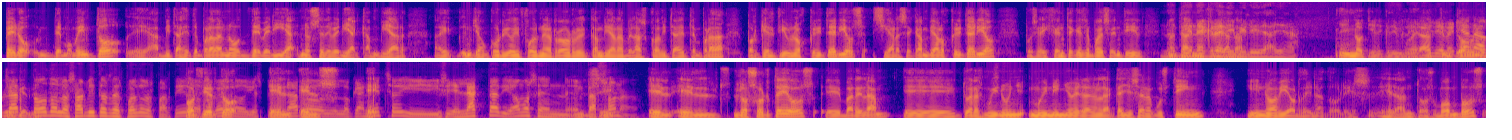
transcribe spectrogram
pero de momento eh, a mitad de temporada no debería no se debería cambiar ya ocurrió y fue un error cambiar a Velasco a mitad de temporada porque él tiene unos criterios si ahora se cambian los criterios pues hay gente que se puede sentir no tiene credibilidad ya y no tiene credibilidad. y deberían hablar todos los árbitros después de los partidos. Por cierto, y explicar lo que han hecho y, el acta, digamos, en, persona. los sorteos, eh, Varela, eh, tú eras muy, muy niño, eran en la calle San Agustín y no había ordenadores. Eran dos bombos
